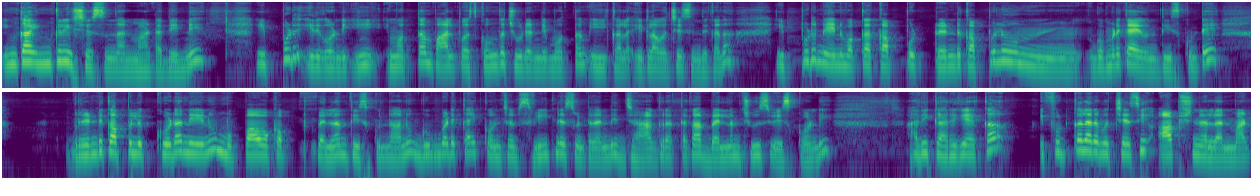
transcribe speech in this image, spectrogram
ఇంకా ఇంక్రీజ్ చేస్తుంది అనమాట దీన్ని. ఇప్పుడు ఇదిగోండి ఈ మొత్తం పాలు పోసుకోక చూడండి మొత్తం ఈ కలర్ ఇట్లా వచ్చేసింది కదా. ఇప్పుడు నేను ఒక కప్పు రెండు కప్పులు గుమ్మడికాయ తీసుకుంటే రెండు కప్పులకు కూడా నేను ముప్పావు కప్పు బెల్లం తీసుకున్నాను. గుమ్మడికాయ కొంచెం స్వీట్నెస్ ఉంటుందండి. జాగ్రత్తగా బెల్లం చూసి వేసుకోండి. అది కరిగాక ఈ ఫుడ్ కలర్ వచ్చేసి ఆప్షనల్ అనమాట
